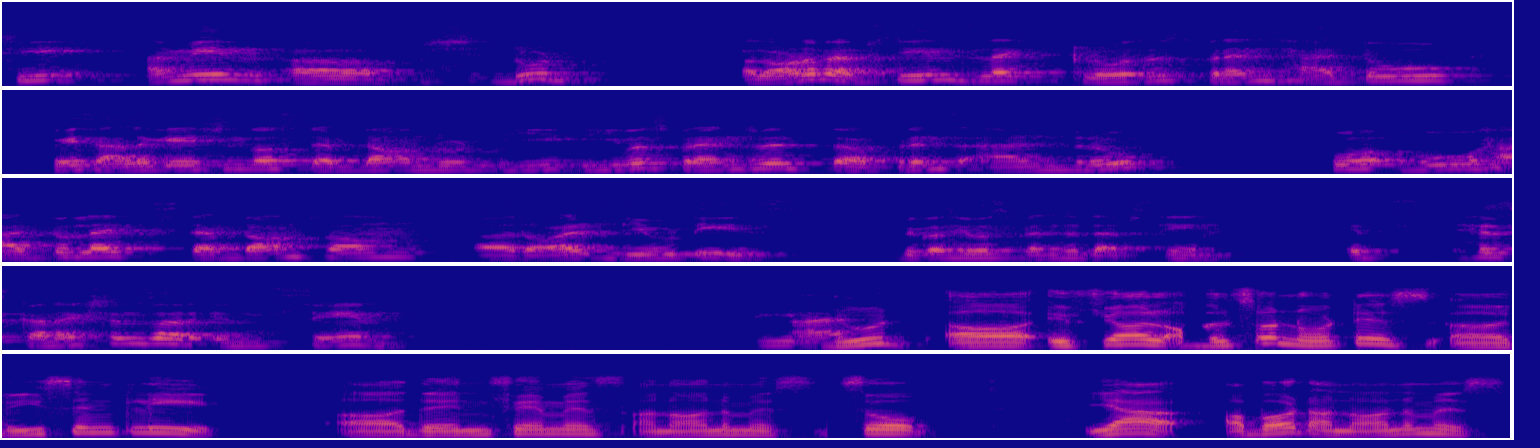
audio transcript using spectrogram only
She, I mean, uh, sh dude, a lot of Epstein's like closest friends had to face allegations or step down. Dude, he he was friends with uh, Prince Andrew, who who had to like step down from uh, royal duties because he was friends with Epstein. It's his connections are insane. And- Dude, uh, if you all also notice, uh, recently, uh, the infamous Anonymous. So, yeah, about Anonymous.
